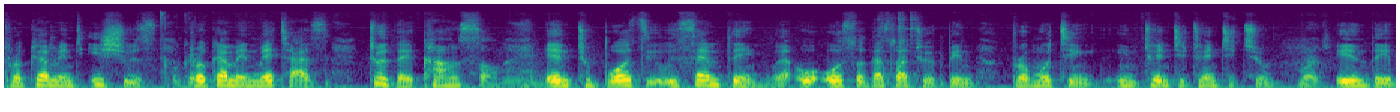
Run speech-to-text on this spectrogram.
procurement issues procurement matters to the council. And to boards the same thing. We're also that's what we've been promoting in 2022 Right. in the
